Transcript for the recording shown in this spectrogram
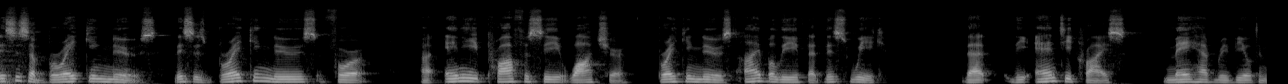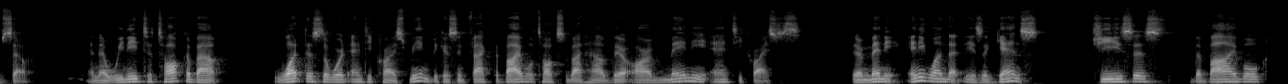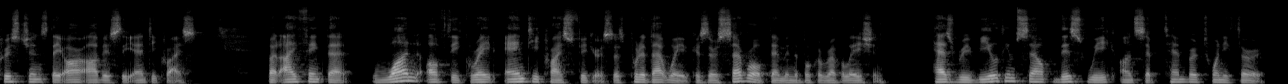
This is a breaking news. This is breaking news for uh, any prophecy watcher. Breaking news. I believe that this week that the Antichrist may have revealed himself. And now we need to talk about what does the word Antichrist mean? Because in fact, the Bible talks about how there are many Antichrists. There are many. Anyone that is against Jesus, the Bible, Christians, they are obviously Antichrist. But I think that one of the great Antichrist figures, let's put it that way, because there are several of them in the book of Revelation, has revealed himself this week on September 23rd.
